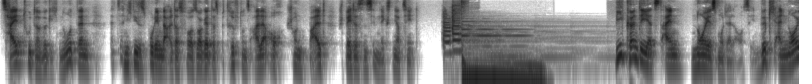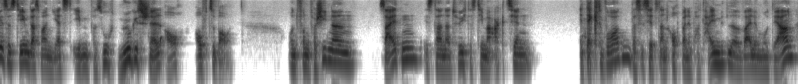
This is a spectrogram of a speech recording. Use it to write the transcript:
Zeit tut da wirklich Not, denn letztendlich dieses Problem der Altersvorsorge, das betrifft uns alle auch schon bald, spätestens im nächsten Jahrzehnt. Wie könnte jetzt ein neues Modell aussehen? Wirklich ein neues System, das man jetzt eben versucht, möglichst schnell auch aufzubauen. Und von verschiedenen Seiten ist da natürlich das Thema Aktien entdeckt worden. Das ist jetzt dann auch bei den Parteien mittlerweile modern.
